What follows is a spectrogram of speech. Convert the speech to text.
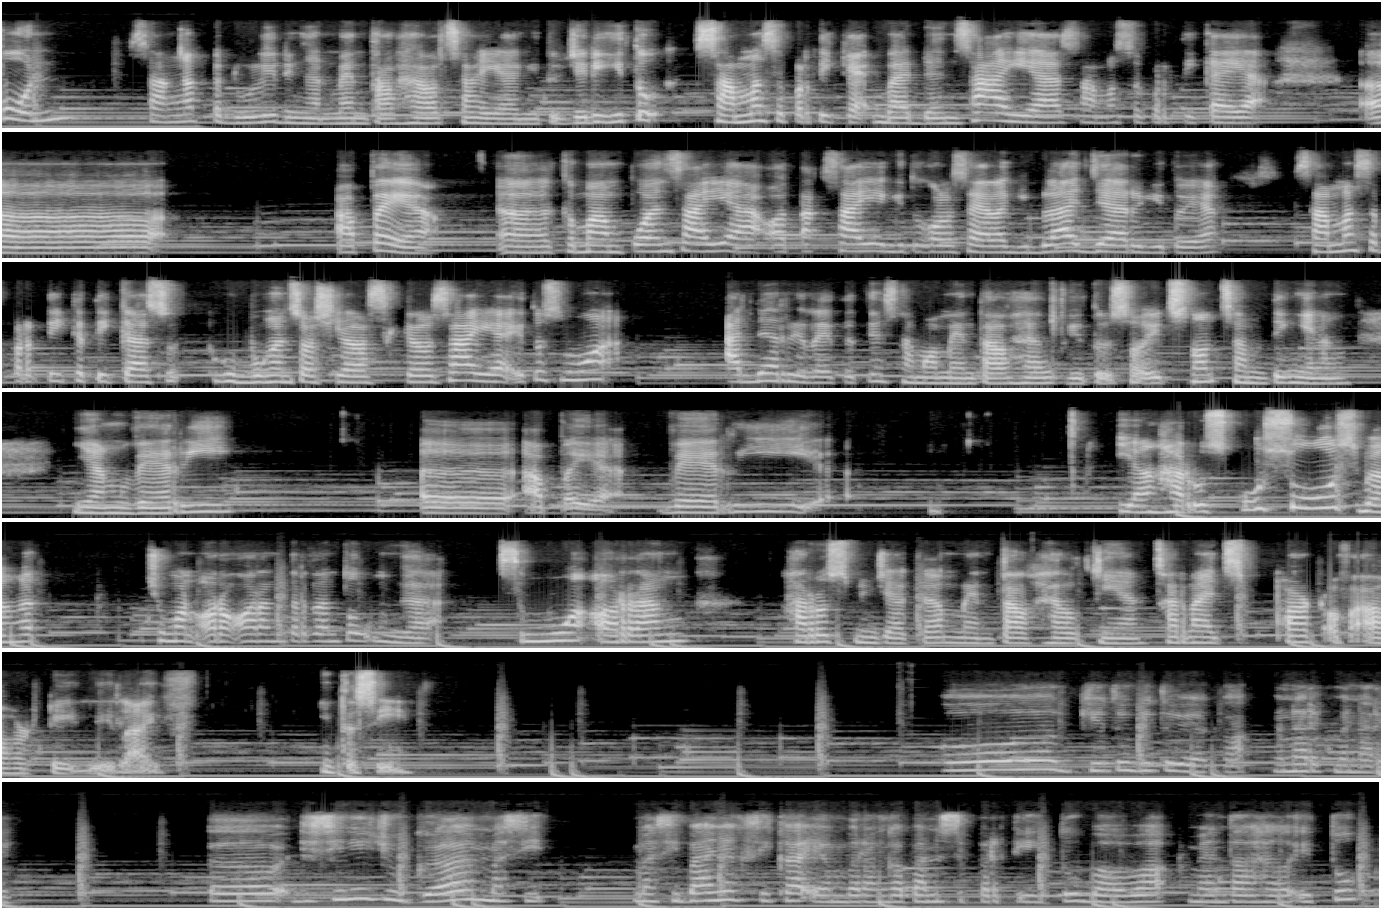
pun sangat peduli dengan mental health saya gitu. Jadi itu sama seperti kayak badan saya, sama seperti kayak uh, apa ya uh, kemampuan saya, otak saya gitu kalau saya lagi belajar gitu ya. Sama seperti ketika hubungan sosial skill saya itu semua ada relatednya sama mental health gitu. So it's not something yang yang very uh, apa ya, very yang harus khusus banget cuman orang-orang tertentu enggak semua orang harus menjaga mental health-nya karena it's part of our daily life. Itu sih. Oh, gitu-gitu ya, Kak. Menarik, menarik. Uh, di sini juga masih masih banyak sih Kak yang beranggapan seperti itu bahwa mental health itu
